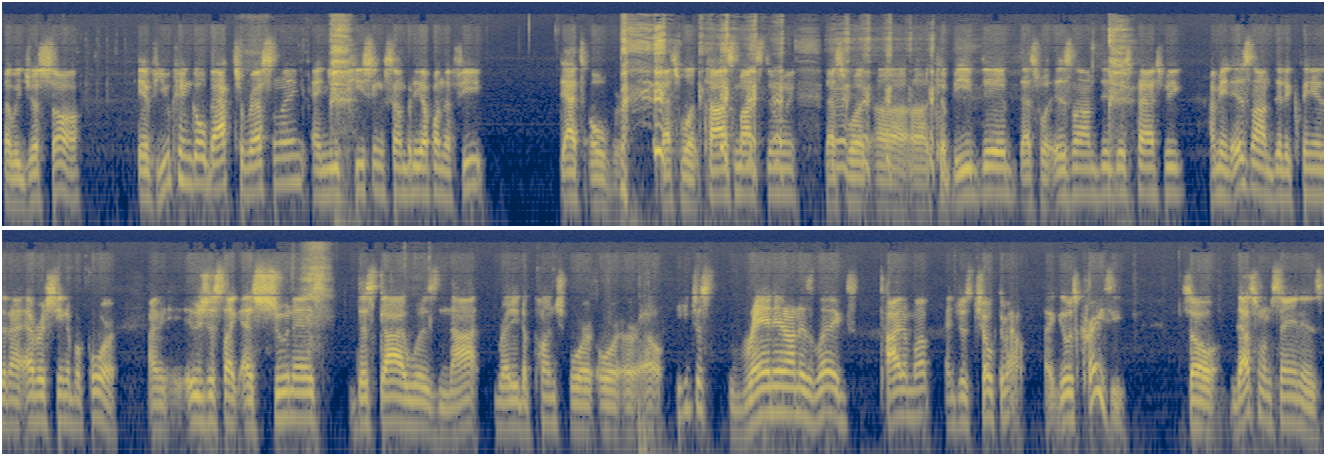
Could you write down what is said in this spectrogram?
that we just saw, if you can go back to wrestling and you piecing somebody up on the feet, that's over. that's what Khamzat's doing. That's what uh, uh, Khabib did. That's what Islam did this past week. I mean, Islam did it cleaner than I ever seen it before. I mean, it was just like as soon as this guy was not ready to punch or or or else, he just ran in on his legs, tied him up, and just choked him out. Like it was crazy. So that's what I'm saying is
